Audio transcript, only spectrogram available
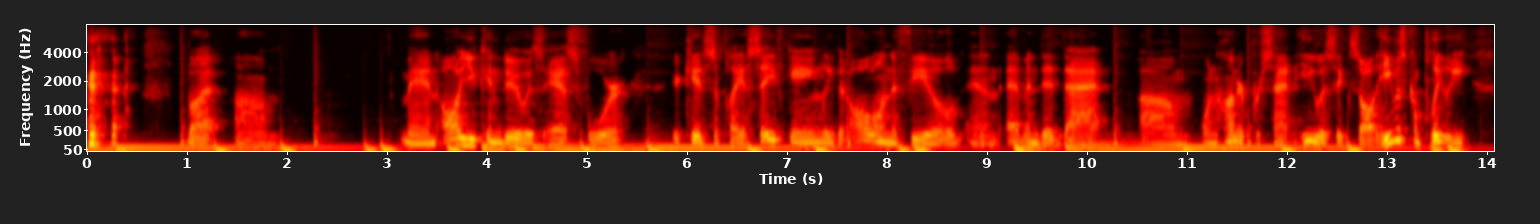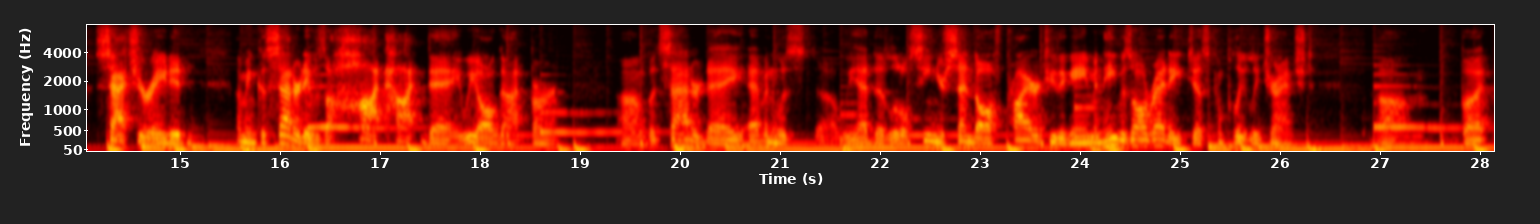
but um, man, all you can do is ask for your kids to play a safe game, leave it all on the field. And Evan did that um, 100%. He was exhausted. He was completely saturated. I mean, because Saturday was a hot, hot day. We all got burnt. Um, but Saturday, Evan was, uh, we had a little senior send off prior to the game, and he was already just completely drenched. Um, but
